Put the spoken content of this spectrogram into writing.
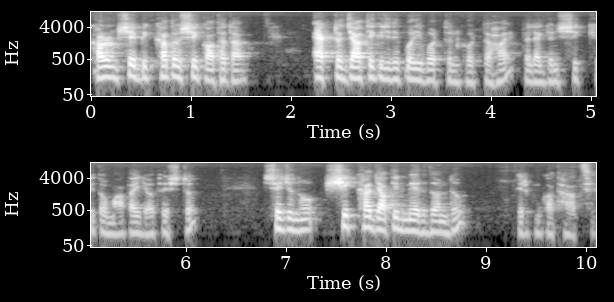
কারণ সে বিখ্যাত সেই কথাটা, একটা জাতিকে যদি পরিবর্তন করতে হয়, তাহলে একজন শিক্ষিত মাতাই যথেষ্ট। সেই জন্য শিক্ষা জাতির মেরুদণ্ড এরকম কথা আছে।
